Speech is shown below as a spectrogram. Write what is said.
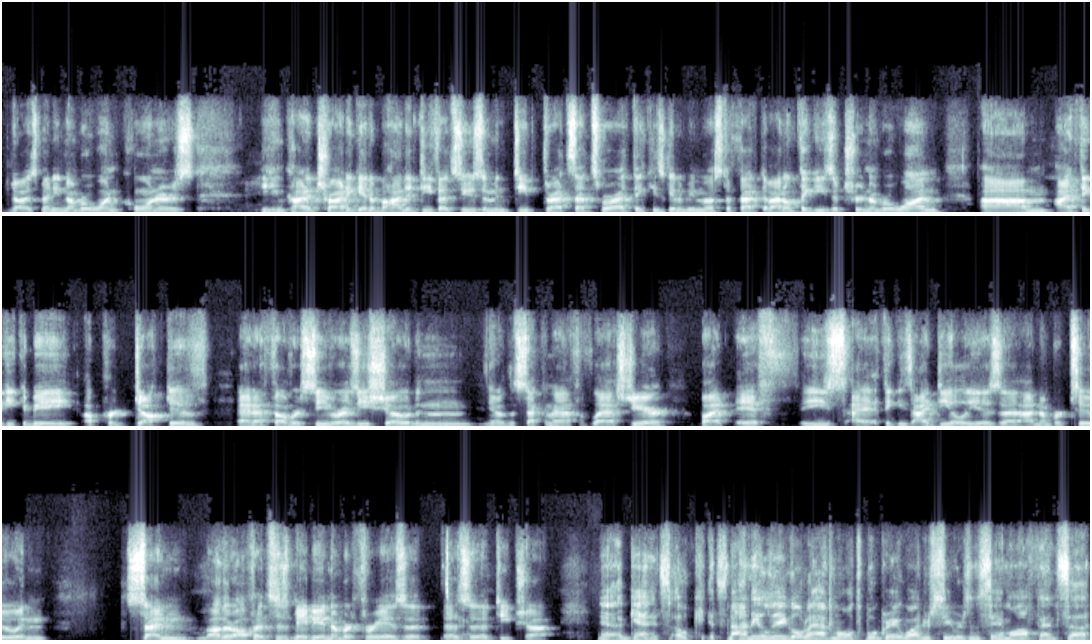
you know, as many number one corners. He can kind of try to get him behind the defense, use him in deep threats. That's where I think he's going to be most effective. I don't think he's a true number one. Um, I think he could be a productive NFL receiver as he showed in you know the second half of last year. But if he's, I think he's ideally as a, a number two, and some other offenses maybe a number three as a as yeah. a deep shot. Yeah, again, it's okay. It's not illegal to have multiple great wide receivers in the same offense. Uh,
